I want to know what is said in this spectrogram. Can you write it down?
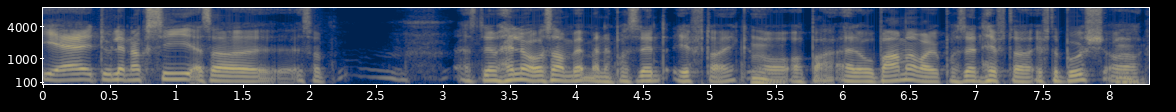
Ja, det vil jeg nok sige. Altså, altså Altså det handler også om, hvem man er præsident efter, ikke? Mm. Og, og altså Obama var jo præsident efter, efter Bush, og mm.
